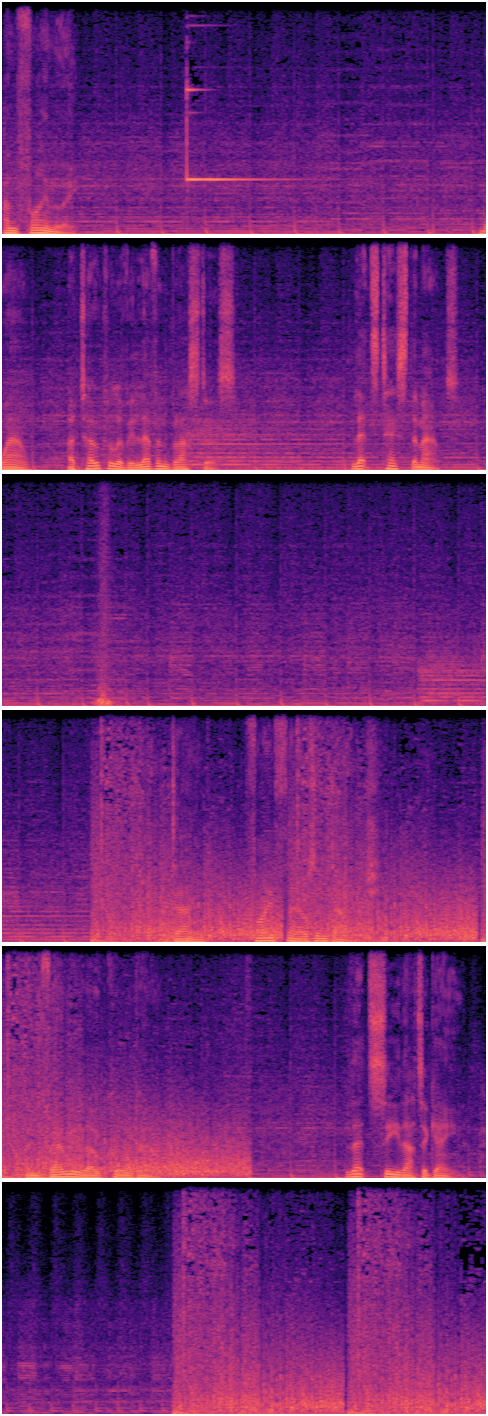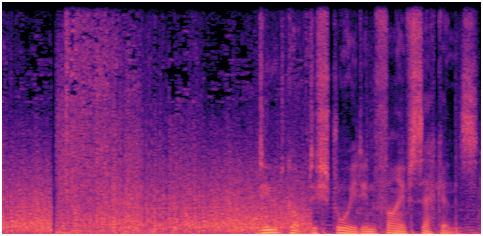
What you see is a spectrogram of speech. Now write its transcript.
And finally, wow, a total of 11 blasters. Let's test them out. Dang, 5000 damage. And very low cooldown. Let's see that again. Dude got destroyed in 5 seconds.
